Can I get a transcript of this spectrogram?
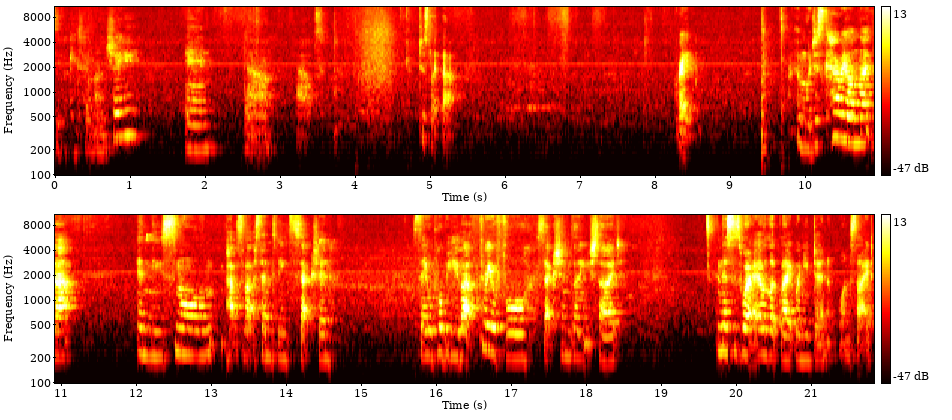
See if I can turn around and show you. In, down, out. Just like that. Great. And we'll just carry on like that in these small, perhaps about a centimetre section. So we'll probably do about three or four sections on each side. And this is what it will look like when you've done one side.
